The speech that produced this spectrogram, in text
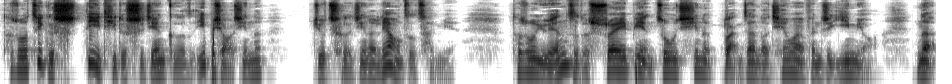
他说，这个是立体的时间格子，一不小心呢，就扯进了量子层面。他说，原子的衰变周期呢，短暂到千万分之一秒。那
